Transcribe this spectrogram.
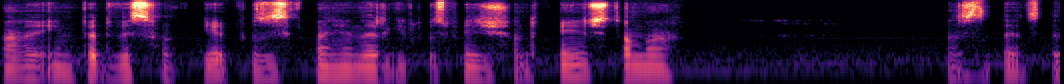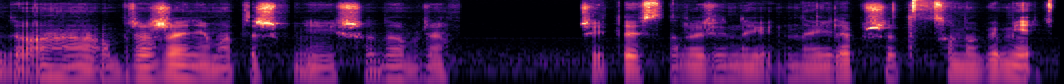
ale impet wysoki. Pozyskiwanie energii plus 55 to ma zdecydowanie. Aha, obrażenia ma też mniejsze, dobra. Czyli to jest na razie naj, najlepsze to, co mogę mieć.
